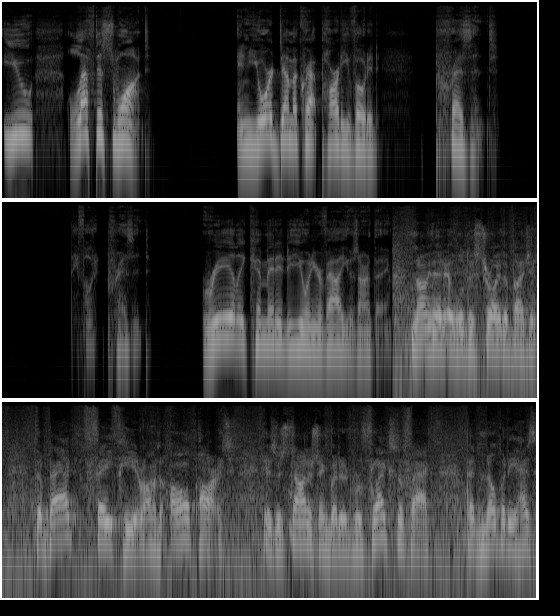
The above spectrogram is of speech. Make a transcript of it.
you leftists want. And your Democrat Party voted present. They voted present. Really committed to you and your values, aren't they? Knowing that it will destroy the budget. The bad faith here on all parts is astonishing, but it reflects the fact that nobody has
